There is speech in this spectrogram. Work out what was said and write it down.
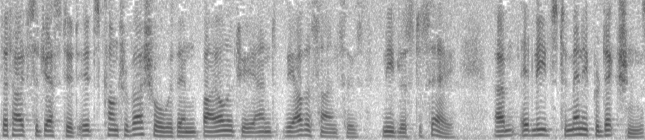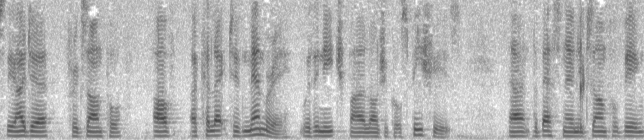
that I've suggested. It's controversial within biology and the other sciences, needless to say. Um, it leads to many predictions. The idea, for example, of a collective memory within each biological species. Uh, the best known example being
